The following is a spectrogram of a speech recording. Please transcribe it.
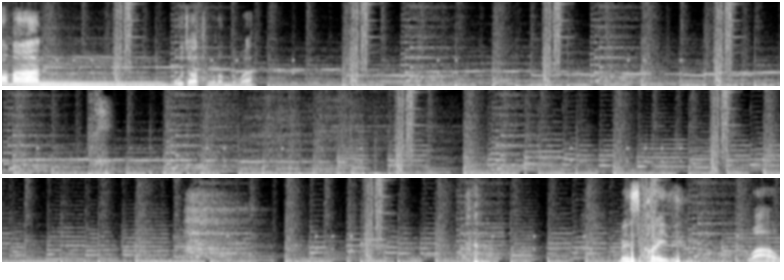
평범한 모자 같은 건 없는 거야? 메스커레이드 와우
